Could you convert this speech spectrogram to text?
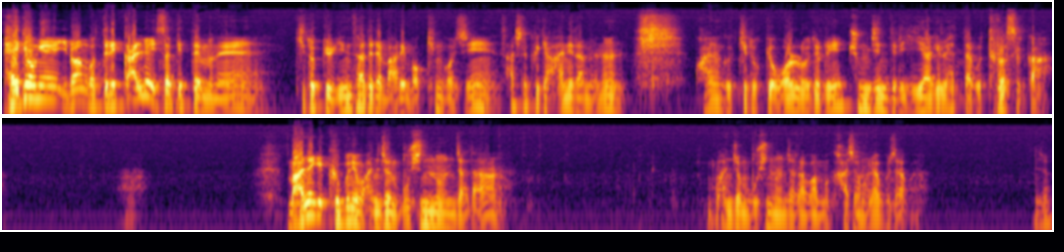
배경에 이러한 것들이 깔려 있었기 때문에 기독교 인사들의 말이 먹힌 거지 사실 그게 아니라면은 과연 그 기독교 원로들이 중진들이 이야기를 했다고 들었을까? 어. 만약에 그분이 완전 무신론자다. 완전 무신론자라고 한번 가정을 해보자고요. 그죠?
